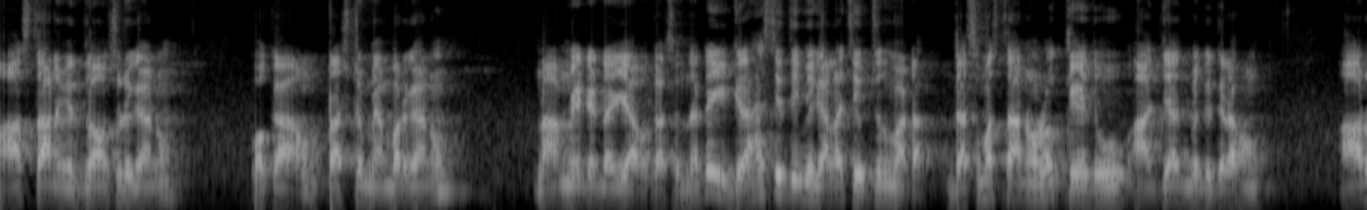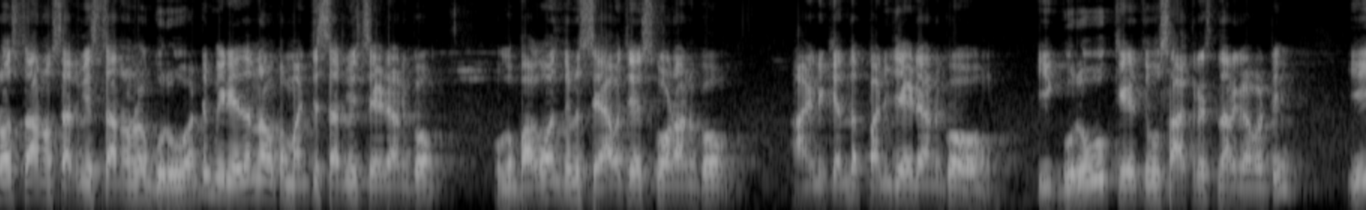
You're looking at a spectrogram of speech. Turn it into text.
ఆస్థాన విద్వాంసుడుగాను ఒక ట్రస్ట్ మెంబర్గాను నామినేటెడ్ అయ్యే అవకాశం ఉంది. అంటే ఈ గ్రహస్థితి మీకు అలా చెప్తుందన్నమాట. దశమ స్థానంలో కేతువు ఆధ్యాత్మిక గ్రహం ఆరో స్థానం సర్వీస్ స్థానంలో గురువు. అంటే మీరు ఏదన్నా ఒక మంచి సర్వీస్ చేయడానికో ఒక భగవంతుని సేవ చేసుకోవడానికో ఆయన కింద పని చేయడానికో ఈ గురువు కేతువు సహకరిస్తున్నారు కాబట్టి ఈ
